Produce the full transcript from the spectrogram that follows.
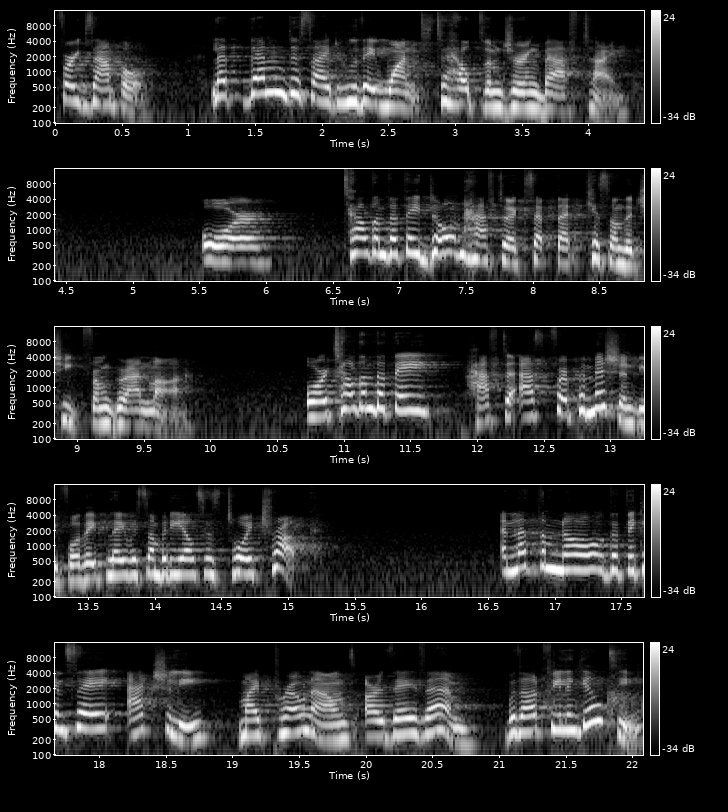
For example, let them decide who they want to help them during bath time. Or tell them that they don't have to accept that kiss on the cheek from grandma. Or tell them that they have to ask for permission before they play with somebody else's toy truck. And let them know that they can say, actually, my pronouns are they, them, without feeling guilty.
